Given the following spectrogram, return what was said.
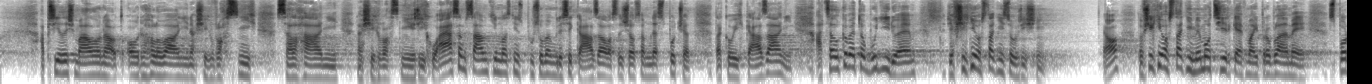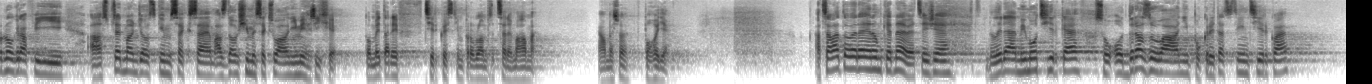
a příliš málo na odhalování našich vlastních selhání, našich vlastních hříchů. A já jsem sám tím vlastním způsobem kdysi kázal a slyšel jsem nespočet takových kázání. A celkově to budí dojem, že všichni ostatní jsou hříšní. Jo? To všichni ostatní mimo církev mají problémy s pornografií, a s předmanželským sexem a s dalšími sexuálními hříchy. To my tady v církvi s tím problém přece nemáme. Jo? My jsme v pohodě. A celé to vede jenom k jedné věci, že lidé mimo církev jsou odrazováni pokrytectvím církve,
